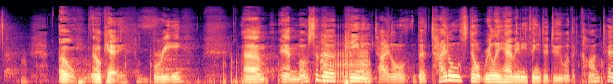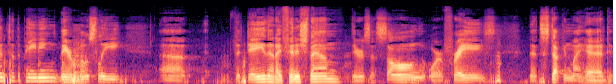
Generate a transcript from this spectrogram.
So. Oh, okay, Bree. Um, and most of the painting titles, the titles don't really have anything to do with the content of the painting. They're mostly uh, the day that I finish them, there's a song or a phrase that's stuck in my head,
